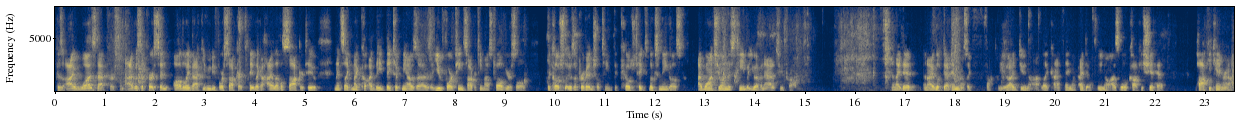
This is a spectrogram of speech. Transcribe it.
because I was that person. I was the person all the way back even before soccer. I played like a high level soccer too, and it's like my co- they, they took me. I was a, I was a U fourteen soccer team. I was twelve years old. The coach it was a provincial team. The coach takes looks at me and goes, "I want you on this team, but you have an attitude problem." And I did, and I looked at him and I was like, "Fuck you, I do not." Like kind of thing. Like I don't, you know, I was a little cocky shithead. Hockey came around.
